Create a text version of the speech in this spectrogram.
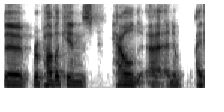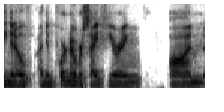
the Republicans held uh, an I think an an important oversight hearing on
